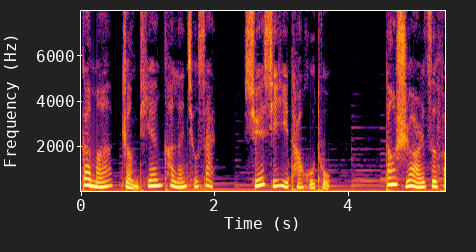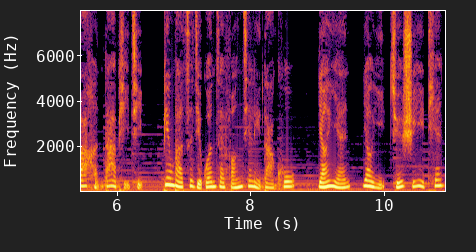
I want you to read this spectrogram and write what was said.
干嘛整天看篮球赛？学习一塌糊涂。”当时儿子发很大脾气，并把自己关在房间里大哭，扬言要以绝食一天。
